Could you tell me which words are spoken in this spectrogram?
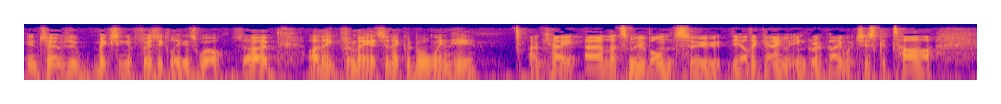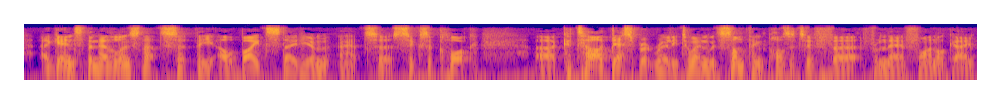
in terms of mixing it physically as well. So I think for me it's an Ecuador win here. Okay, uh, let's move on to the other game in Group A, which is Qatar against the Netherlands. That's at the Al Bayt Stadium at uh, six o'clock. Uh, Qatar desperate really to end with something positive uh, from their final game.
